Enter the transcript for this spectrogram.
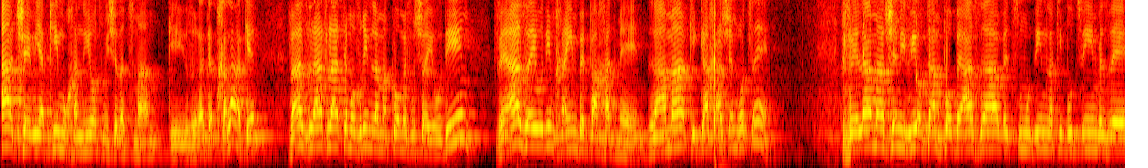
עד שהם יקימו חנויות משל עצמם, כי זה רק התחלה, כן? ואז לאט לאט הם עוברים למקום איפה שהיהודים, ואז היהודים חיים בפחד מהם. למה? כי ככה השם רוצה. ולמה השם הביא אותם פה בעזה וצמודים לקיבוצים וזה?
